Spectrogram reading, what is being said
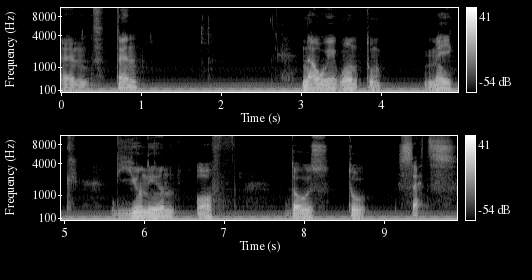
and 10. Now we want to make the union of those two sets.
